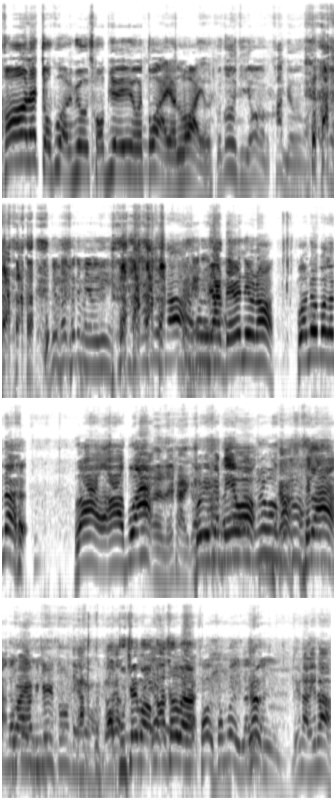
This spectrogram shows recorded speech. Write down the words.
có lẽ chỗ của miêu số bia rồi toại rồi loại rồi tôi tôi gì không khá miêu nhưng mà sao mày đi. Đang đéo nêu nó còn nữa bao lần nè. Là à bữa bởi vì biết đéo à thế là cụ chơi bỏ ba sơ mà. Lấy ra lấy ra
